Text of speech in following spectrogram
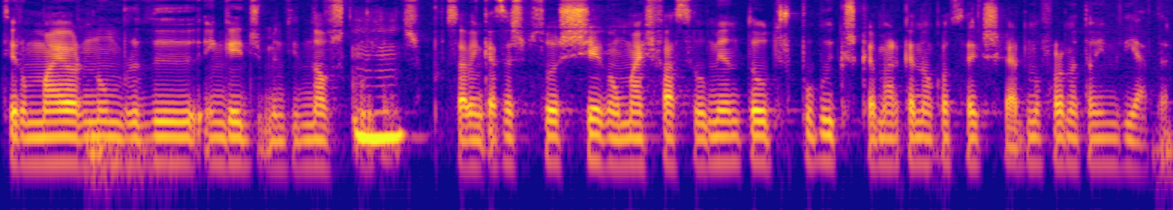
ter um maior número de engagement e de novos clientes, porque sabem que essas pessoas chegam mais facilmente a outros públicos que a marca não consegue chegar de uma forma tão imediata.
